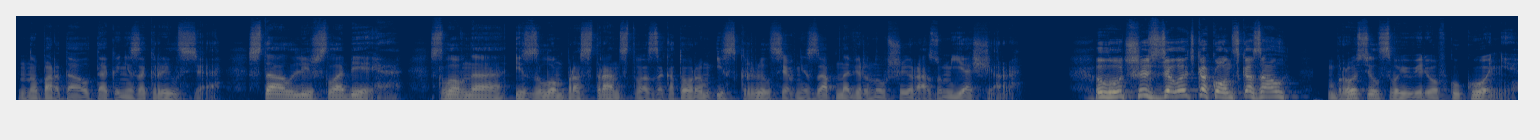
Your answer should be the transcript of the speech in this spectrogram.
но портал так и не закрылся, стал лишь слабее, словно излом пространства, за которым и скрылся внезапно вернувший разум ящер. «Лучше сделать, как он сказал!» Бросил свою веревку Конни.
